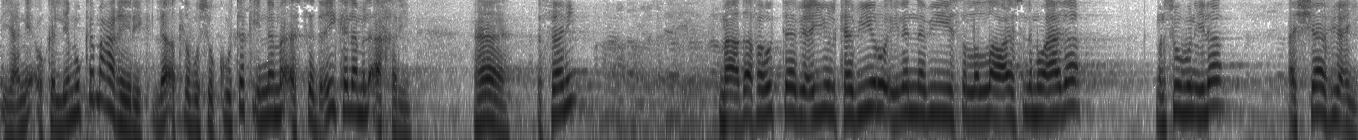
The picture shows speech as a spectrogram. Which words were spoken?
يعني أكلمك مع غيرك. لا أطلب سكوتك إنما أستدعي كلام الآخرين. ها. الثاني ما أضافه التابعي الكبير إلى النبي صلى الله عليه وسلم وهذا منسوب إلى الشافعي.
